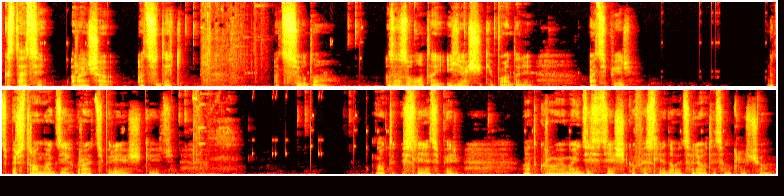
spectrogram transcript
Кстати, раньше отсюда отсюда за золото ящики падали. А теперь а теперь странно, а где их брать теперь ящики эти? Вот если я теперь открою мои 10 ящиков исследователя вот этим ключом.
